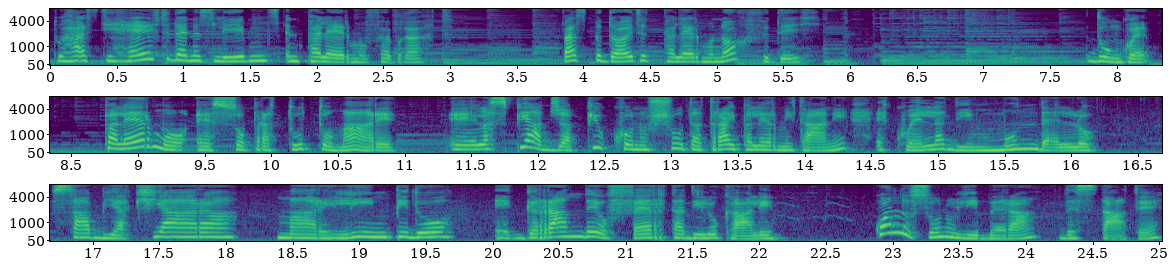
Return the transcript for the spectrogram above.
du hast die Hälfte deines Lebens in Palermo verbracht. Was bedeutet Palermo noch für dich? Dunque, Palermo è soprattutto mare e la spiaggia più conosciuta tra i palermitani è quella di Mondello. Sabbia chiara, mare limpido e grande offerta di locali. Quando sono libera, d'estate,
